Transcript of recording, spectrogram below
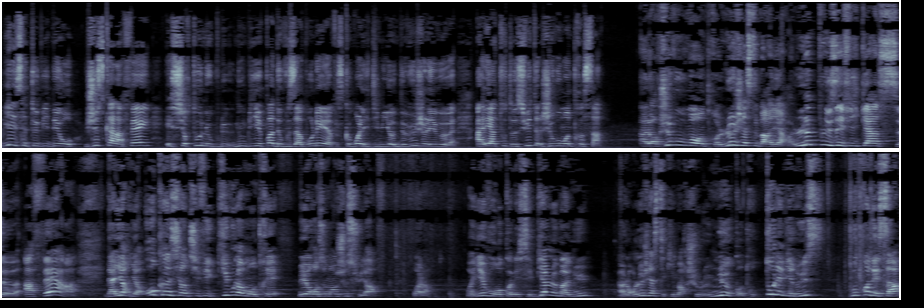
bien cette vidéo jusqu'à la fin et surtout n'oubliez pas de vous abonner hein, parce que moi les 10 millions de vues je les veux. Hein. Allez à tout de suite, je vous montre ça. Alors je vous montre le geste barrière le plus efficace euh, à faire. D'ailleurs il n'y a aucun scientifique qui vous l'a montré, mais heureusement je suis là. Voilà. Voyez, vous reconnaissez bien le Manu. Alors le geste qui marche le mieux contre tous les virus, vous prenez ça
